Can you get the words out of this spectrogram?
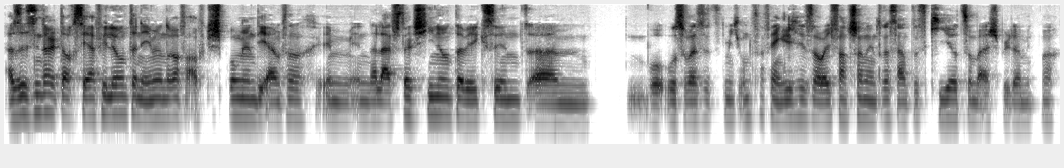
also es sind halt auch sehr viele Unternehmen drauf aufgesprungen, die einfach im, in der Lifestyle-Schiene unterwegs sind, ähm, wo, wo sowas jetzt ziemlich unverfänglich ist, aber ich fand schon interessant, dass Kia zum Beispiel da mitmacht.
